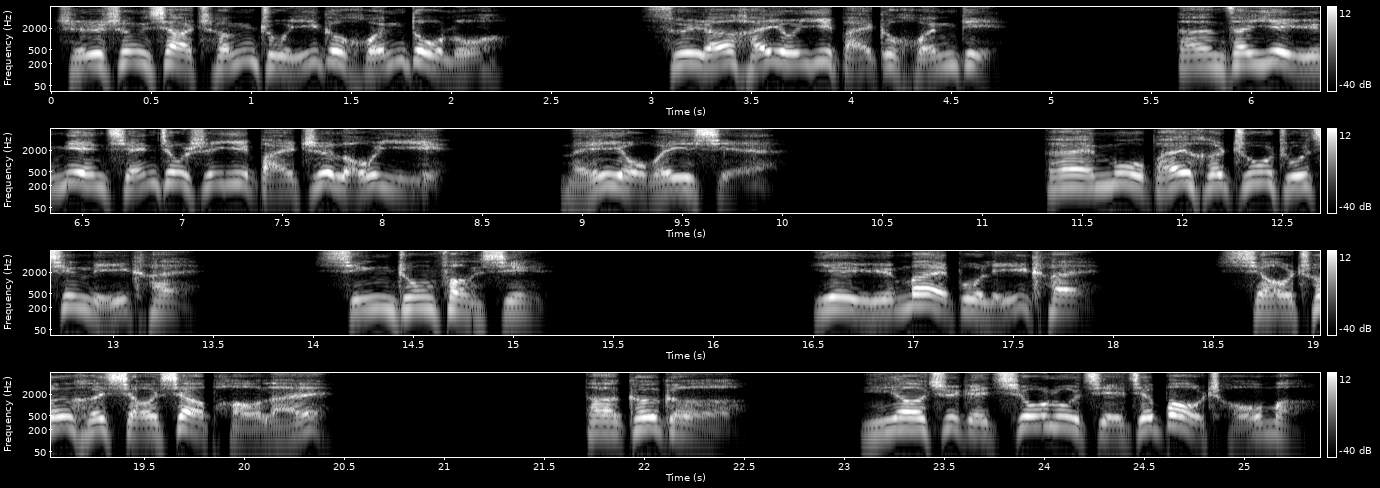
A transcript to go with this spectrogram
只剩下城主一个魂斗罗。虽然还有一百个魂帝。但在夜雨面前就是一百只蝼蚁，没有危险。待慕白和朱竹清离开，心中放心。夜雨迈步离开，小春和小夏跑来：“大哥哥，你要去给秋露姐姐报仇吗？”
